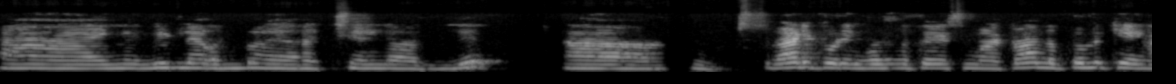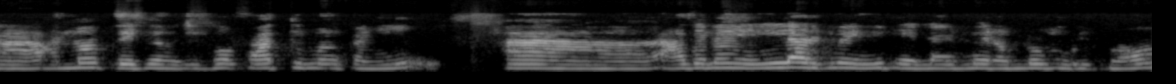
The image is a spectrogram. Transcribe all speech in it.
ஆஹ் எங்க வீட்டுல ரொம்ப ரச்சல் ஆகுது ஆஹ் வாடி போடி கூட பேச மாட்டோம். அந்த பொண்ணுக்கு எங்க அம்மா பேச வச்சுக்கோ பாத்திமா பண்ணி ஆஹ் அதெல்லாம் எல்லாருக்குமே எங்க வீட்டுல எல்லாருக்குமே ரொம்ப பிடிக்கும்.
